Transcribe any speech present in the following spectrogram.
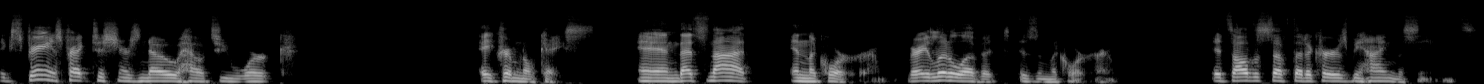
experienced practitioners know how to work a criminal case. And that's not in the courtroom. Very little of it is in the courtroom. It's all the stuff that occurs behind the scenes.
